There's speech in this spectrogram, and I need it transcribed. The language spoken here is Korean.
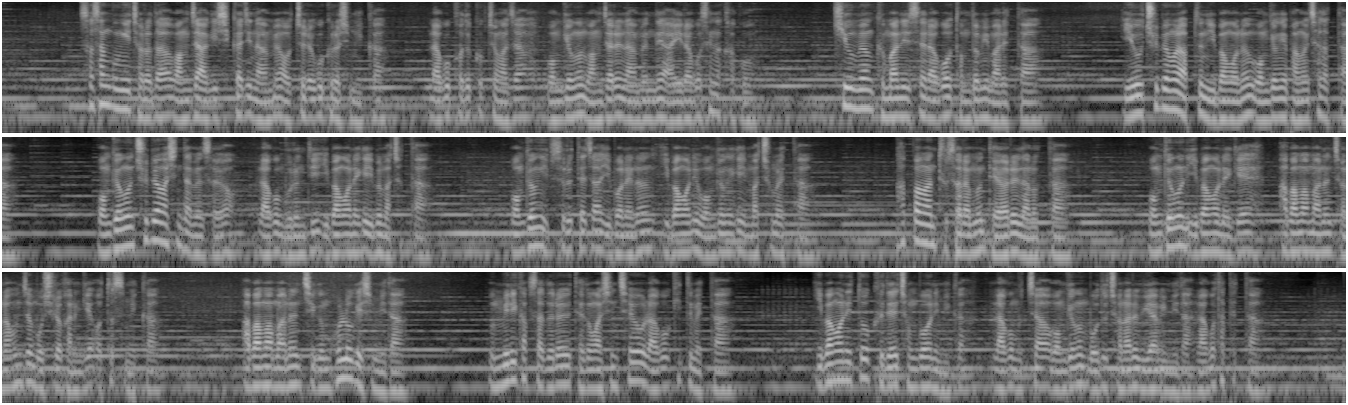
서상궁이 저러다 왕자 아기씨까지 낳으면 어쩌려고 그러십니까? 라고 거듭 걱정하자 원경은 왕자를 낳으면 내 아이라고 생각하고 키우면 그만일세라고 덤덤히 말했다. 이후 출병을 앞둔 이방원은 원경의 방을 찾았다. 원경은 출병하신다면서요? 라고 물은 뒤 이방원에게 입을 맞췄다. 원경이 입술을 떼자 이번에는 이방원이 원경에게 입맞춤을 했다. 합방한 두 사람은 대화를 나눴다. 원경은 이방원에게 아바마마는 전화 혼자 모시러 가는 게 어떻습니까? 아바마마는 지금 홀로 계십니다. 은밀히 갑사들을 대동하신 채호라고 기뜸했다. 이방원이 또 그대의 정보원입니까? 라고 묻자 원경은 모두 전화를 위함입니다. 라고 답했다.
